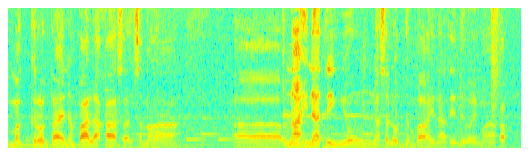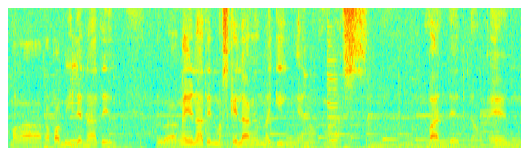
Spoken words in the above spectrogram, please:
magkaroon tayo ng palakasan sa mga uh, unahin natin yung nasa loob ng bahay natin, di ba? Yung mga kap, mga kapamilya natin, di ba? Ngayon natin mas kailangan maging ano, mas banded, no? And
